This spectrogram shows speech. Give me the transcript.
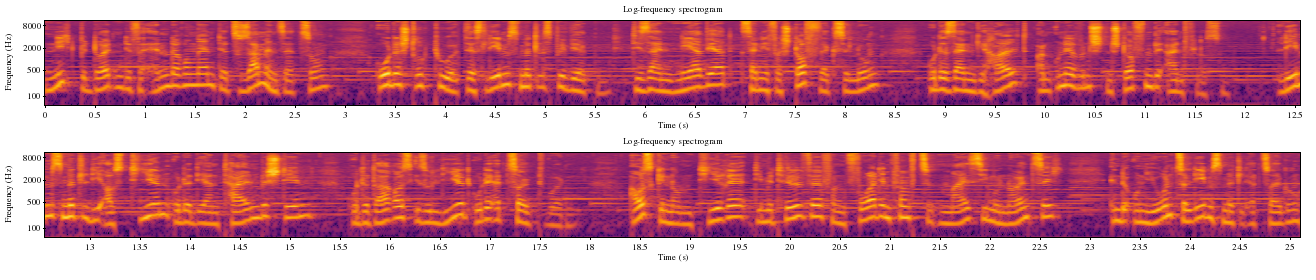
nicht bedeutende Veränderungen der Zusammensetzung oder Struktur des Lebensmittels bewirken, die seinen Nährwert, seine Verstoffwechselung oder seinen Gehalt an unerwünschten Stoffen beeinflussen. Lebensmittel, die aus Tieren oder deren Teilen bestehen oder daraus isoliert oder erzeugt wurden, ausgenommen Tiere, die mit Hilfe von vor dem 15. Mai 97 in der Union zur Lebensmittelerzeugung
